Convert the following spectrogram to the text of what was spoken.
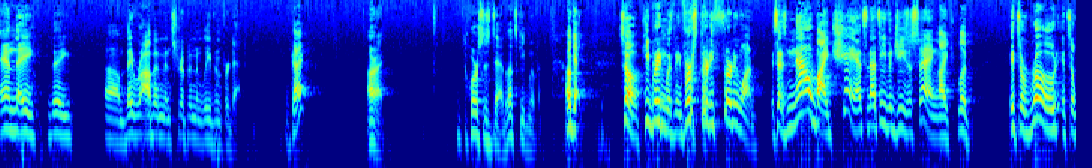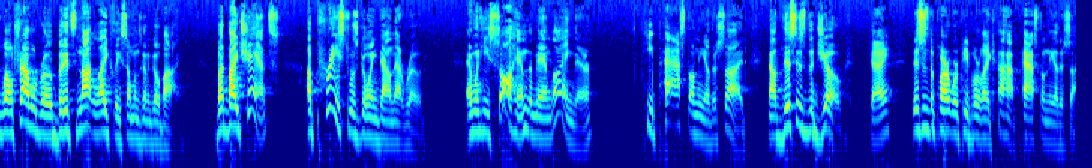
and they, they, um, they rob him and strip him and leave him for dead. Okay? All right. The horse is dead. Let's keep moving. Okay. So keep reading with me. Verse 30, 31. It says, Now by chance, and that's even Jesus saying, like, look, it's a road, it's a well traveled road, but it's not likely someone's going to go by. But by chance, a priest was going down that road. And when he saw him, the man lying there, he passed on the other side. Now, this is the joke, okay? This is the part where people are like, haha, passed on the other side.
